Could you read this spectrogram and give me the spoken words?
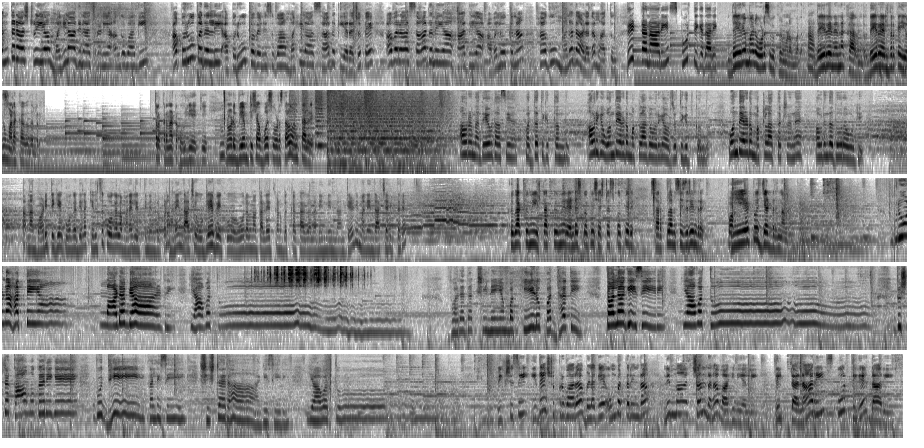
ಅಂತಾರಾಷ್ಟ್ರೀಯ ಮಹಿಳಾ ದಿನಾಚರಣೆಯ ಅಂಗವಾಗಿ ಅಪರೂಪದಲ್ಲಿ ಅಪರೂಪವೆನಿಸುವ ಮಹಿಳಾ ಸಾಧಕಿಯರ ಜೊತೆ ಅವರ ಸಾಧನೆಯ ಹಾದಿಯ ಅವಲೋಕನ ಹಾಗೂ ಮನದಾಳದ ಮಾತು. ದಿಟ್ಟ ನಾರಿ ಸ್ಫೂರ್ತಿಗೆ ದಾರಿ. ಧೈರ್ಯ ಮಾಡಿ ಓಡಿಸ್ಬೇಕ್ರಿ ಮೇಡಮ್ ಧೈರ್ಯನ ಕಾರಣ ರೀ. ಧೈರ್ಯ ಇಲ್ದ್ರಕ ಏನು ಮಾಡಕ್ಕಾಗೋದಲ್ರಿ. ಉತ್ತರ ಕರ್ನಾಟಕ ಹುಲಿ ಹಾಕಿ ನೋಡಿ ಬಿ ಎಂ ಟಿ ಶಾ ಬಸ್ ಓಡಿಸ್ತಾಳು ಅಂತಾರ್ರಿ. ಅವರನ್ನ ದೇವದಾಸಿಯ ಪದ್ಧತಿಗೆ ತಂದು ಅವರಿಗೆ ಒಂದೆರಡು ಮಕ್ಕಳಾಗೋವರೆಗೆ ಅವ್ರ ಜೊತೆಗೆ ಇದ್ಕೊಂಡು ಒಂದೆರಡು ಮಕ್ಕಳಾದ ತಕ್ಷಣನೇ ಅವರಿಂದ ದೂರ ಹೋಗಿ. ನಾನು ಬಾಡಿ ತೆಗಿಯಕ್ಕೆ ಹೋಗೋದಿಲ್ಲ ಕೆಲ್ಸಕ್ಕೆ ಹೋಗಲ್ಲ ಮನೇಲಿ ಇರ್ತೀನಿ ಅಂದರೂ ಕೂಡ ಮನೆಯಿಂದ ಆಚೆ ಹೋಗಲೇಬೇಕು. ಊರಲ್ಲಿ ನಾವು ತಲೆ ಎತ್ಕೊಂಡು ಬದುಕೋಕ್ಕಾಗಲ್ಲ ನಿನ್ನಿಂದ ಅಂತೇಳಿ ಮನೆಯಿಂದ ಆಚೆ ಹಾಕ್ತಾರೆ ಟುಬ್ಯಾಕ್ಟುಮಿ ಇಷ್ಟಾಕ್ಟುಮಿ ರೆಂಡೋಸ್ಕೋಪಿ ಸೆಸ್ಟೋಸ್ಕೋಪಿ ರೀ ಸರ್ಕ್ಲಮ್ ಸಿಜ್ರಿನ್ ರೀ ಎ ಟು ಜೆಡ್ ರೀ ನಾನು ಭ್ರೂಣ ಹತ್ಯೆಯ ಮಾಡಬ್ಯಾಡ್ರಿ ಯಾವತ್ತೂ ವರದಕ್ಷಿಣೆ ಎಂಬ ಕೀಳು ಪದ್ಧತಿ ತೊಲಗಿಸಿರಿ ಯಾವತ್ತೂ. ದುಷ್ಟ ಕಾಮುಕರಿಗೆ ಬುದ್ಧಿ ಕಲಿಸಿ ಶಿಷ್ಟರಾಗಿಸಿರಿ ಯಾವತ್ತೂ. ವೀಕ್ಷಿಸಿ, ಇದೇ ಶುಕ್ರವಾರ ಬೆಳಗ್ಗೆ ಒಂಬತ್ತರಿಂದ ನಿಮ್ಮ ಚಂದನ ವಾಹಿನಿಯಲ್ಲಿ ದಿಟ್ಟ ನಾರಿ ಸ್ಫೂರ್ತಿಗೆ ದಾರಿ.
